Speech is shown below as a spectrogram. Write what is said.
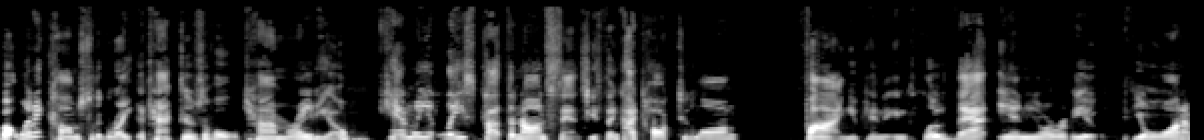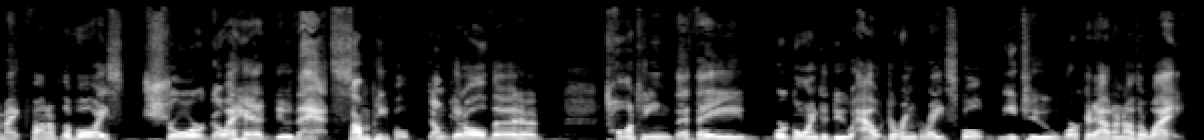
But when it comes to the great detectives of old time radio, can we at least cut the nonsense? You think I talk too long? Fine, you can include that in your review. If you want to make fun of the voice, sure, go ahead, do that. Some people don't get all the taunting that they were going to do out during grade school, need to work it out another way.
